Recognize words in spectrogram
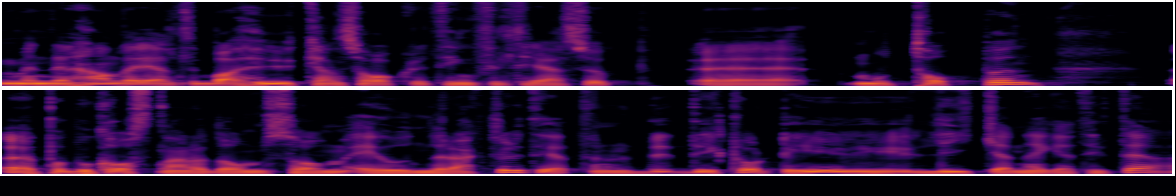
Men den handlar egentligen bara hur kan saker och ting filtreras upp eh, mot toppen på bekostnad av de som är under auktoriteten. Och det, det är klart, det är ju lika negativt det.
